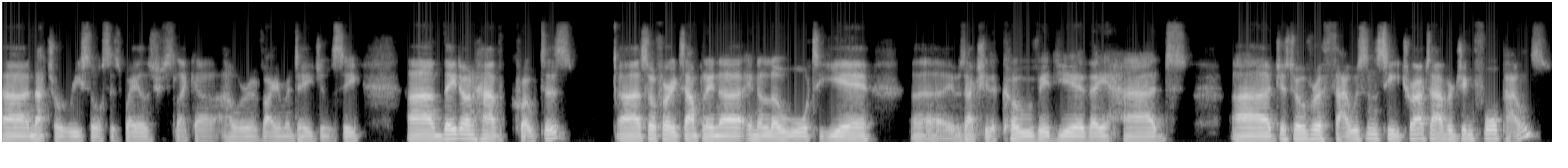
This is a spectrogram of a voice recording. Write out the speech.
uh, Natural Resources Wales, which is like a, our environment agency. Um, they don't have quotas. Uh, so, for example, in a in a low water year, uh, it was actually the COVID year. They had uh, just over a thousand sea trout, averaging four pounds,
